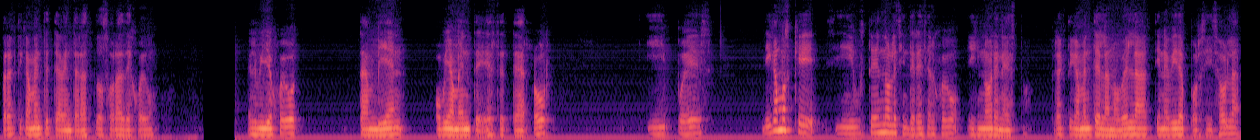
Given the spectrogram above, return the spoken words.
prácticamente te aventarás dos horas de juego. El videojuego también obviamente es de terror. Y pues digamos que si a ustedes no les interesa el juego, ignoren esto. Prácticamente la novela tiene vida por sí sola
